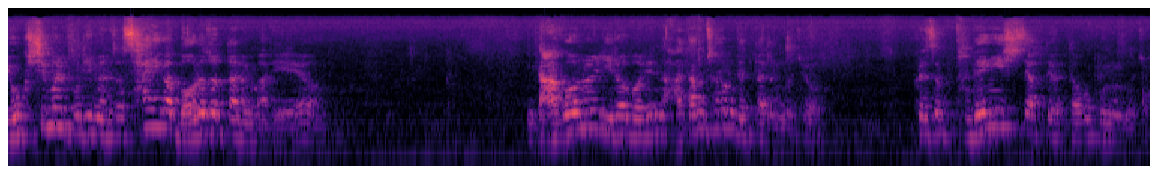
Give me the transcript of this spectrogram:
욕심을 부리면서 사이가 멀어졌다는 말이에요. 낙원을 잃어버린 아담처럼 됐다는 거죠. 그래서 불행이 시작되었다고 보는 거죠.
